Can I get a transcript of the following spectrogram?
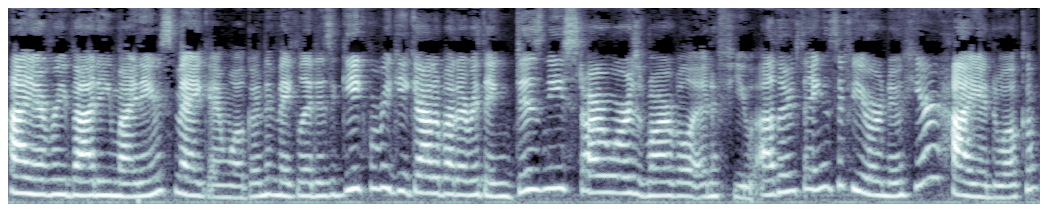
Hi everybody, my name's Meg and welcome to Meglet is a Geek where we geek out about everything Disney, Star Wars, Marvel, and a few other things. If you are new here, hi and welcome.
